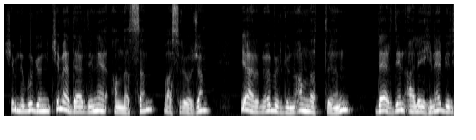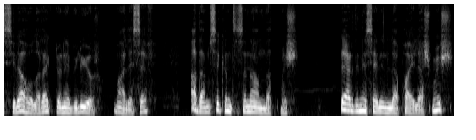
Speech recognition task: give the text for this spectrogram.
Şimdi bugün kime derdini anlatsan Basri hocam, yarın öbür gün anlattığın derdin aleyhine bir silah olarak dönebiliyor maalesef. Adam sıkıntısını anlatmış, derdini seninle paylaşmış.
